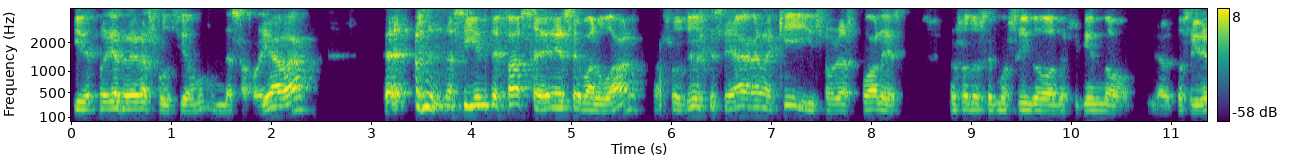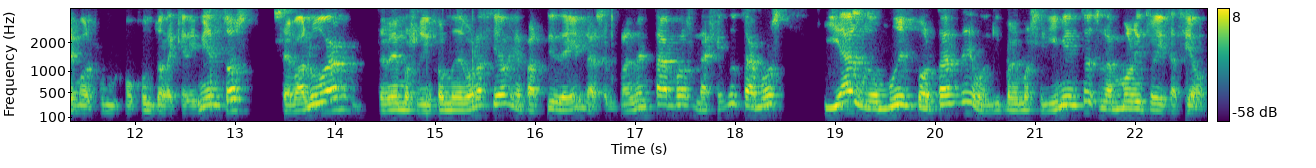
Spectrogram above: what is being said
y después ya tener la solución desarrollada. La siguiente fase es evaluar las soluciones que se hagan aquí y sobre las cuales nosotros hemos ido definiendo, conseguiremos un conjunto de requerimientos. Se evalúan, tenemos el informe de evaluación y a partir de ahí las implementamos, la ejecutamos y algo muy importante, aquí ponemos seguimiento, es la monitorización.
